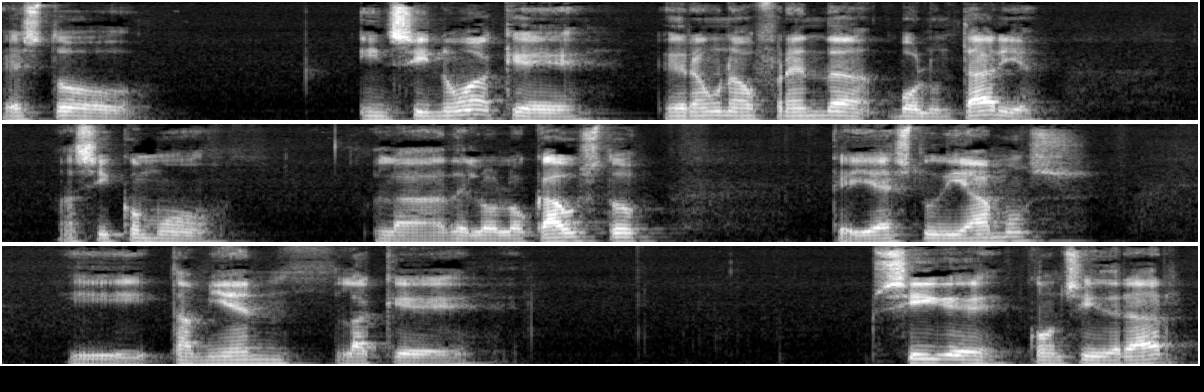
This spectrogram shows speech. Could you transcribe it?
esto insinúa que era una ofrenda voluntaria, así como la del holocausto que ya estudiamos y también la que sigue considerar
